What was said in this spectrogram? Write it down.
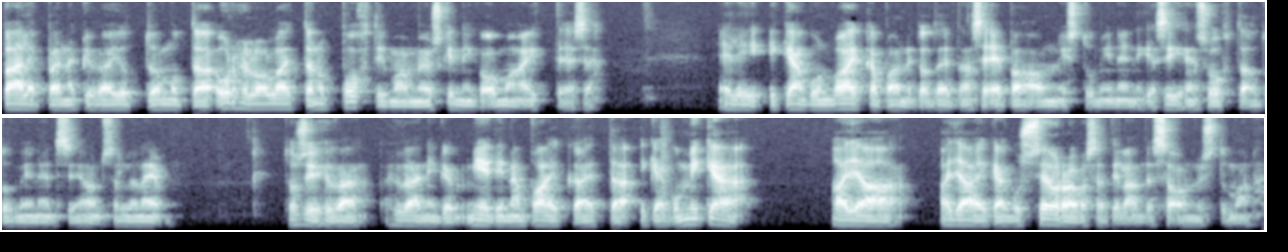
päällepäin näkyvää juttua, mutta urheilu on laittanut pohtimaan myöskin niin omaa itteensä. Eli ikään kuin vaikkapa nyt otetaan se epäonnistuminen ja siihen suhtautuminen, se on sellainen tosi hyvä, hyvä niin mietinnän paikka, että ikään kuin mikä ajaa, ajaa ikään kuin seuraavassa tilanteessa onnistumaan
